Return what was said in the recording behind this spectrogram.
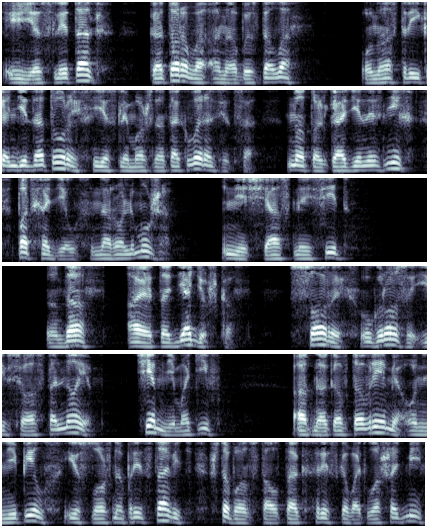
И если так, которого она бы сдала? У нас три кандидатуры, если можно так выразиться, но только один из них подходил на роль мужа. Несчастный Сид. Да, а это дядюшка. Ссоры, угрозы и все остальное. Чем не мотив? Однако в то время он не пил, и сложно представить, чтобы он стал так рисковать лошадьми.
